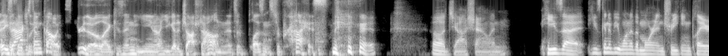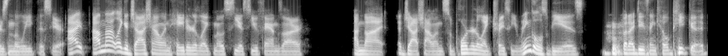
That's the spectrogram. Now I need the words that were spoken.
Exactly. don't come. No, it's true though. Like, because then you know you get a Josh Allen, and it's a pleasant surprise. oh, Josh Allen. He's uh he's gonna be one of the more intriguing players in the league this year. I I'm not like a Josh Allen hater like most CSU fans are. I'm not a Josh Allen supporter like Tracy Ringolsby is, but I do think he'll be good.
